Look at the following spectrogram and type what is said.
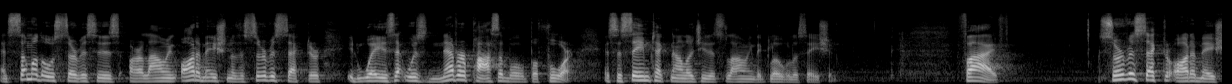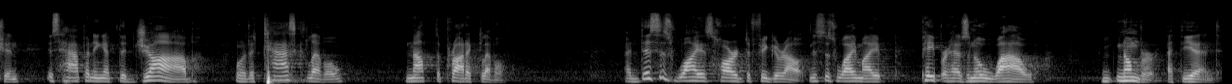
And some of those services are allowing automation of the service sector in ways that was never possible before. It's the same technology that's allowing the globalization. Five, service sector automation is happening at the job or the task level, not the product level. And this is why it's hard to figure out. This is why my paper has no wow number at the end.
